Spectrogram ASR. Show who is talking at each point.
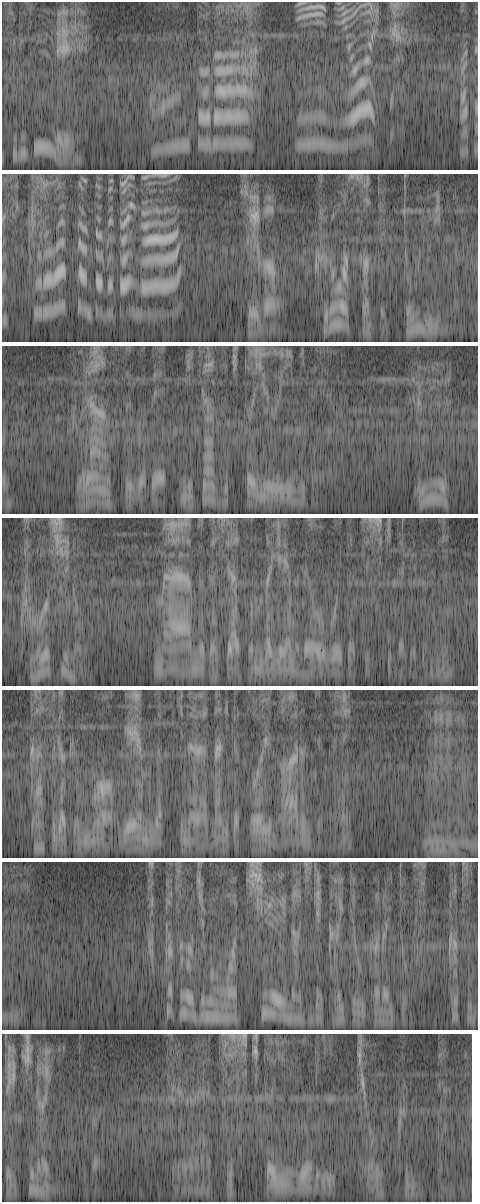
Speaker 1: がするぜ。
Speaker 2: 本当だ。いい匂い。私クロワッサン食べたいな。
Speaker 1: そういえばクロワッサンってどういう意味なんだ？
Speaker 3: フランス語で三日月という意味だよ。
Speaker 1: へえ詳しいな。
Speaker 3: まあ昔遊んだゲームで覚えた知識だけどね。春日君もゲームが好きなら何かそういうのあるんじゃない？う
Speaker 1: ーん。復活の呪文は綺麗な字で書いておかないと復活できないとか
Speaker 3: それは知識というより教訓だね。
